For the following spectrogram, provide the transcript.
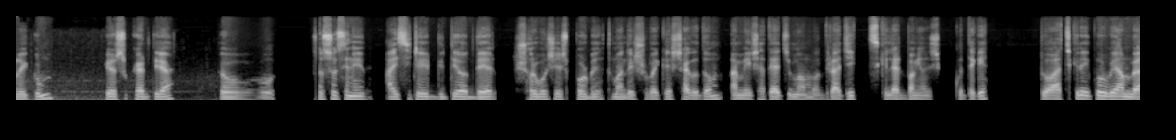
আলাইকুম, প্রিয় শিক্ষার্থীরা। তো ষষ্ঠ শ্রেণির আইসিটির দ্বিতীয় অধ্যায়ের সর্বশেষ পর্বে তোমাদের সবাইকে স্বাগতম। আমি এর সাথে আছি মোহাম্মদ রাজিক, স্কিল আর্ট বাংলাদেশ পক্ষ থেকে। তো আজকের এই পর্বে আমরা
